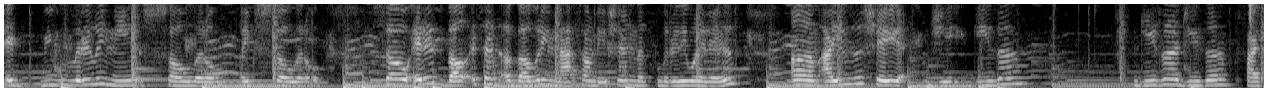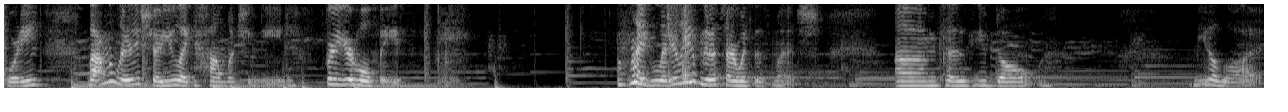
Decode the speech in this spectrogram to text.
it you literally need so little, like so little. So it is vel it says a velvety matte foundation. That's literally what it is. Um, I use the shade G Giza. Giza, Giza 540. But I'm gonna literally show you like how much you need for your whole face. like literally i'm gonna start with this much. Um because you don't need a lot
